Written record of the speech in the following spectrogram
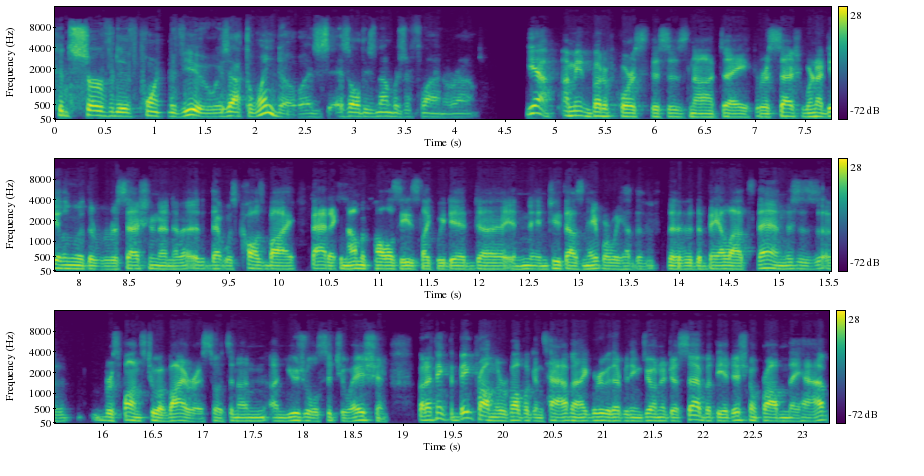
conservative point of view is out the window as as all these numbers are flying around. Yeah, I mean, but of course, this is not a recession. We're not dealing with a recession, and uh, that was caused by bad economic policies, like we did uh, in in 2008, where we had the, the, the bailouts. Then this is a response to a virus, so it's an un, unusual situation. But I think the big problem the Republicans have, and I agree with everything Jonah just said, but the additional problem they have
